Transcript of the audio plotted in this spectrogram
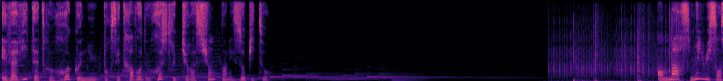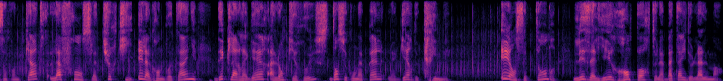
et va vite être reconnue pour ses travaux de restructuration dans les hôpitaux. En mars 1854, la France, la Turquie et la Grande-Bretagne déclarent la guerre à l'Empire russe dans ce qu'on appelle la guerre de Crimée. Et en septembre, les Alliés remportent la bataille de l'Alma.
